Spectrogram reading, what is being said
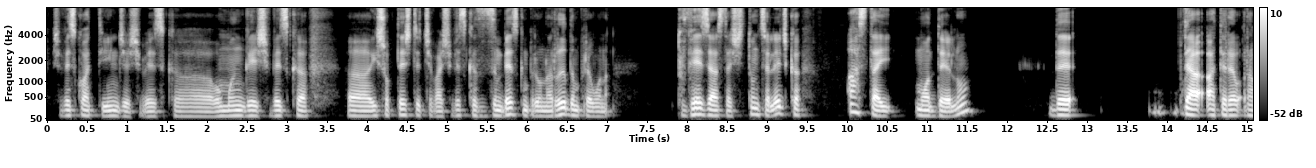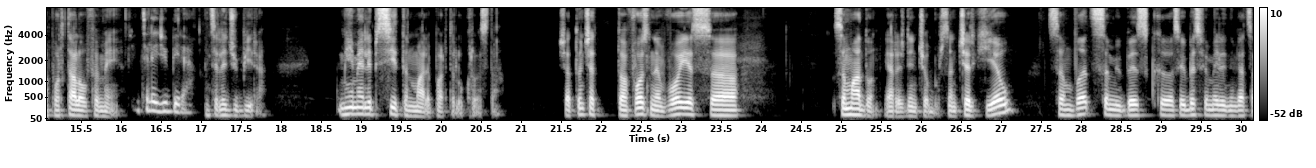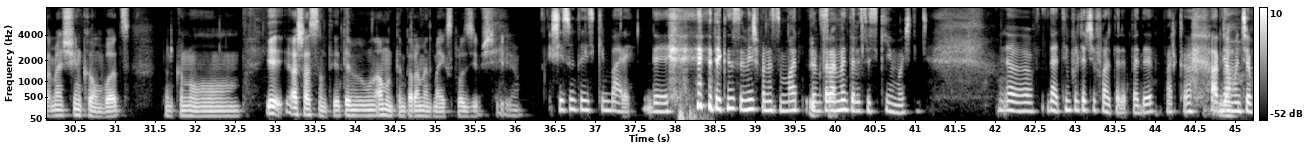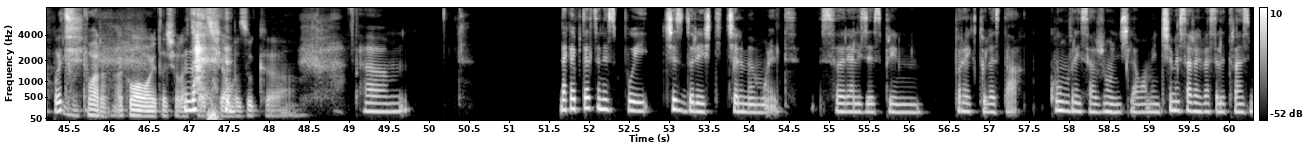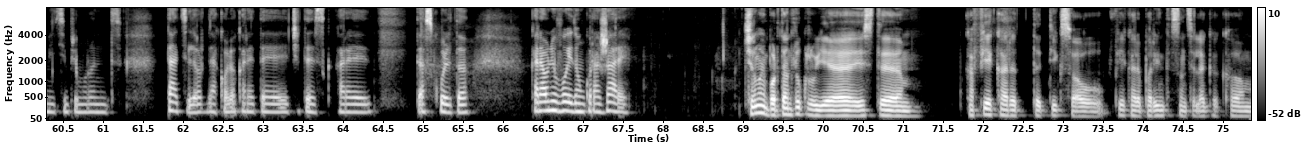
Și vezi că o atinge și vezi că o mângâie și vezi că uh, îi șoptește ceva și vezi că zâmbesc împreună, râd împreună. Tu vezi asta și tu înțelegi că asta e modelul de, de a, a te ra- raporta la o femeie. Înțelegi iubirea. Înțelegi iubirea. Mie mi-a lipsit în mare parte lucrul ăsta. Și atunci a fost nevoie să, să mă adun, iarăși, din cioburi. Să încerc eu să învăț să-mi iubesc, să iubesc femeile din viața mea și încă învăț. Pentru că nu... E, așa sunt. E, tem- am un temperament mai exploziv și... Și sunt în schimbare. De, de când sunt mici până sunt mari, Exact. temperamentele se schimbă, știi? Uh, Da, timpul trece foarte repede, parcă abia am Da. început. Zboară. Acum m-am uitat și eu la Da. ceas și am văzut că... Um, dacă ai putea să ne spui ce îți dorești cel mai mult să realizezi prin proiectul ăsta, cum vrei să ajungi la oameni, ce mesaj ai vrea să le transmiți, în primul rând, taților de acolo care te citesc, care te ascultă, care au nevoie de o încurajare. Cel mai important lucru e, este ca fiecare tătic sau fiecare părinte să înțeleagă că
